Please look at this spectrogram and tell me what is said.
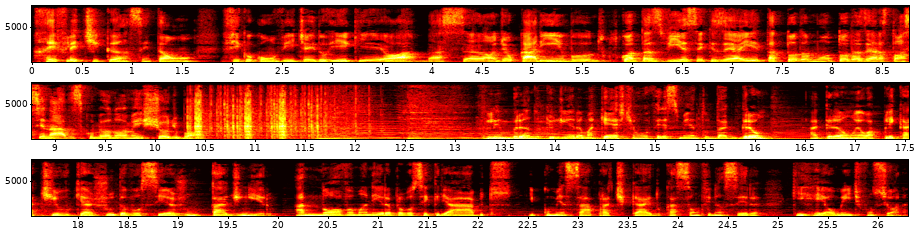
refletir cansa. Então, fica o convite aí do Rick, ó, onde eu carimbo, quantas vias você quiser aí, tá todo mundo, todas elas estão assinadas com o meu nome aí, show de bola. Lembrando que o Dinheirama Cast é um oferecimento da Grão. A Grão é o aplicativo que ajuda você a juntar dinheiro a nova maneira para você criar hábitos e começar a praticar a educação financeira que realmente funciona.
